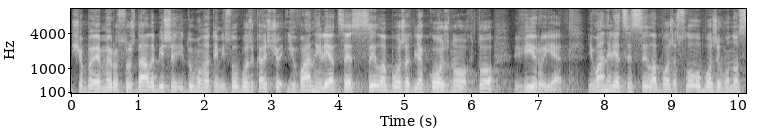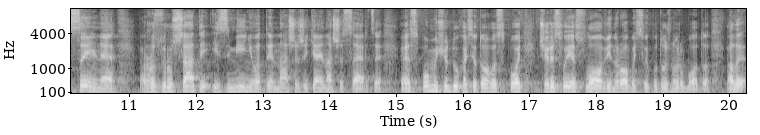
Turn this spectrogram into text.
щоб ми розсуждали більше і думали над тим. І Слово Боже каже, що Євангелія це сила Божа для кожного, хто вірує. Євангелія це сила Божа. Слово Боже, воно сильне розрушати і змінювати наше життя і наше серце. Е, З помощю Духа Святого Господь через своє слово Він робить свою потужну роботу. Але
